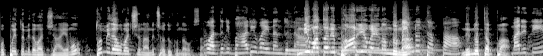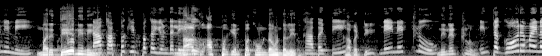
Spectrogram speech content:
ముప్పై తొమ్మిదవ అధ్యాయము తొమ్మిదవ వచనాన్ని చదువుకుందాం ఒకసారి. అతని భార్యవైనందున నీవు అతని భార్యవైనందున నిన్ను తప్ప నిన్ను తప్ప మరి దేనిని? మరి దేనిని? నాకు అప్పగింపక ఉండలేదు నాకు అప్పగింపకుండా ఉండలేదు. కాబట్టి కాబట్టి నేనెట్లు నేనెట్లు ఇంత ఘోరమైన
